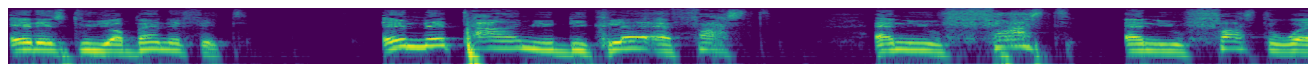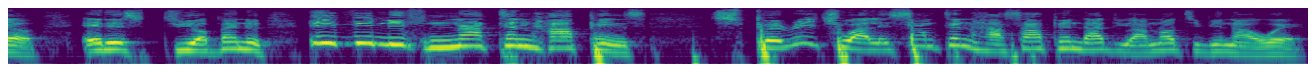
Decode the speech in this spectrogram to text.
It is to your benefit. Anytime you declare a fast and you fast and you fast well, it is to your benefit. Even if nothing happens, spiritually, something has happened that you are not even aware.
